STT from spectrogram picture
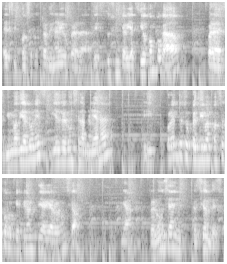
el Consejo Extraordinario para la destitución que había sido convocado para ese mismo día lunes y él renuncia en la mañana y por ende suspendimos el Consejo porque finalmente ya había renunciado. Ya, renuncia en presión de eso.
